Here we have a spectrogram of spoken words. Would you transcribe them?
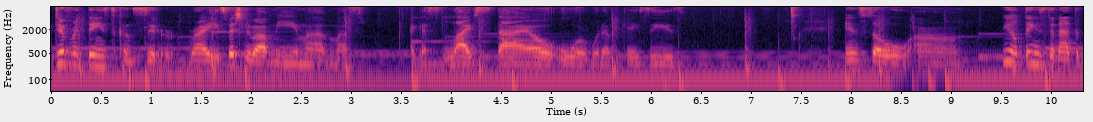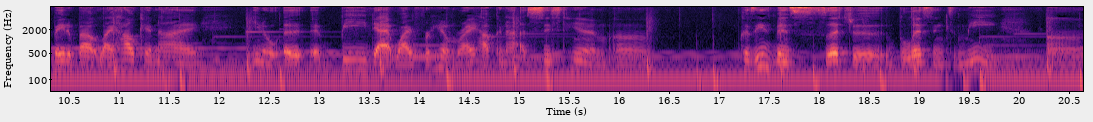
different things to consider, right? Especially about me and my, my I guess, lifestyle or whatever case is. And so, um, you know, things that I debate about, like how can I, you know, uh, uh be that wife for him, right? How can I assist him? Because um, he's been such a blessing to me. Um,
